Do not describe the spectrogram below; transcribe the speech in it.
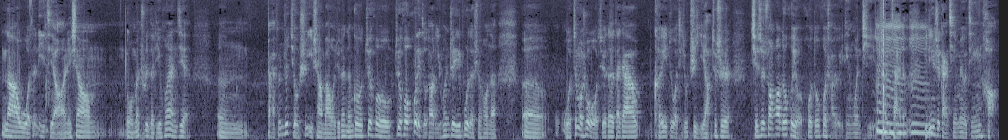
那我的理解啊，你像我们处理的离婚案件，嗯，百分之九十以上吧，我觉得能够最后最后会走到离婚这一步的时候呢，呃，我这么说，我觉得大家可以对我提出质疑啊，就是其实双方都会有或多或少有一定问题存在的，一定是感情没有经营好。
